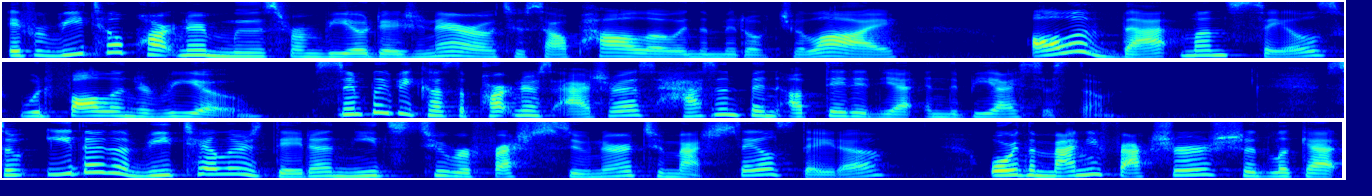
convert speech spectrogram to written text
If a retail partner moves from Rio de Janeiro to Sao Paulo in the middle of July, all of that month's sales would fall under Rio, simply because the partner's address hasn't been updated yet in the BI system. So either the retailer's data needs to refresh sooner to match sales data, or the manufacturer should look at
